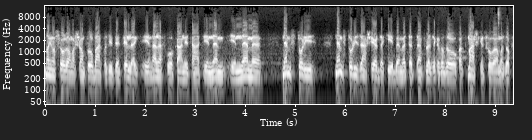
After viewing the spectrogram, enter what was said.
nagyon szorgalmasan próbálkozik, de tényleg én ellen fogok állni, tehát én nem, én nem nem sztori nem sztorizás érdekében vetettem fel ezeket a dolgokat, másként fogalmazok.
